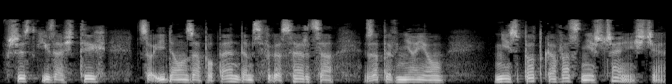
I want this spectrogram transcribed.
Wszystkich zaś tych, co idą za popędem swego serca, zapewniają, nie spotka was nieszczęście.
